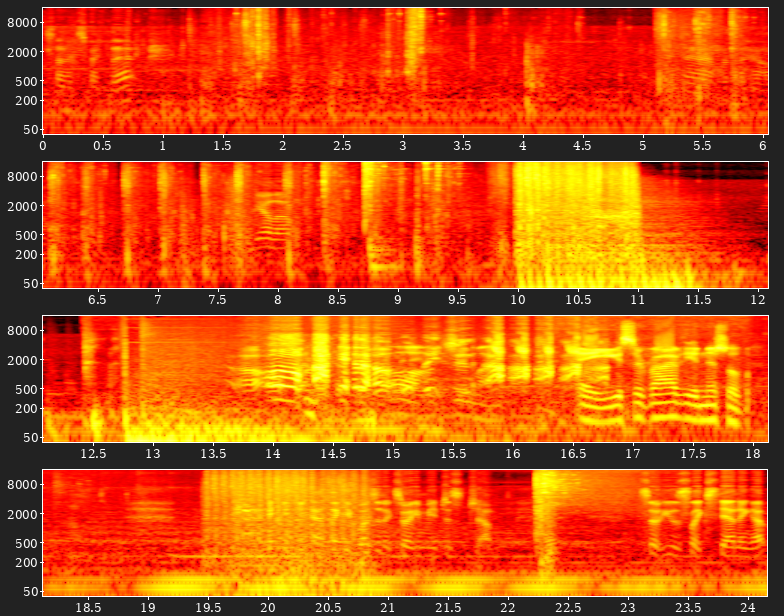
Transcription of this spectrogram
Was not expecting that. Ah, what the hell. Yellow. Uh, oh, I hit a lesion. hey, you survived the initial. I think he wasn't expecting me to just jump. So he was like standing up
